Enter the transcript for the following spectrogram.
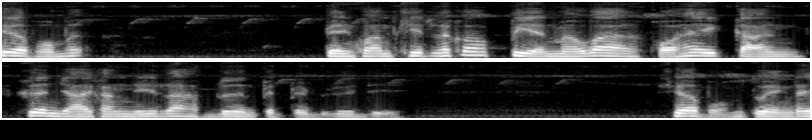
เชื่อผมเถอะเปลี่ยนความคิดแล้วก็เปลี่ยนมาว่าขอให้การเคลื่อนย้ายครั้งนี้ราบรื่นเป็นไปด้วยดี เชื่อผมตัวเองได้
